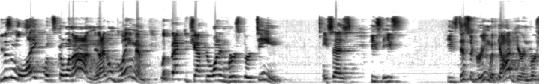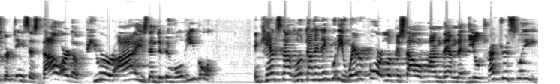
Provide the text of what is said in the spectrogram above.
He doesn't like what's going on, and I don't blame him. Look back to chapter 1 and verse 13. He says, he's, he's, he's disagreeing with God here in verse 13. He says, Thou art of purer eyes than to behold evil, and canst not look on iniquity. Wherefore lookest thou upon them that deal treacherously,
